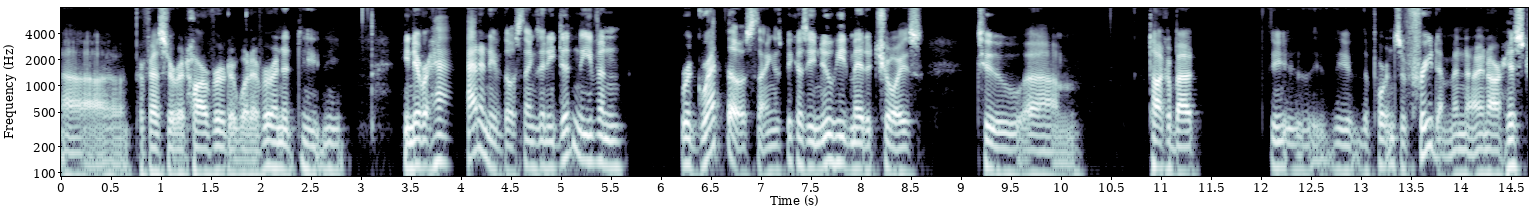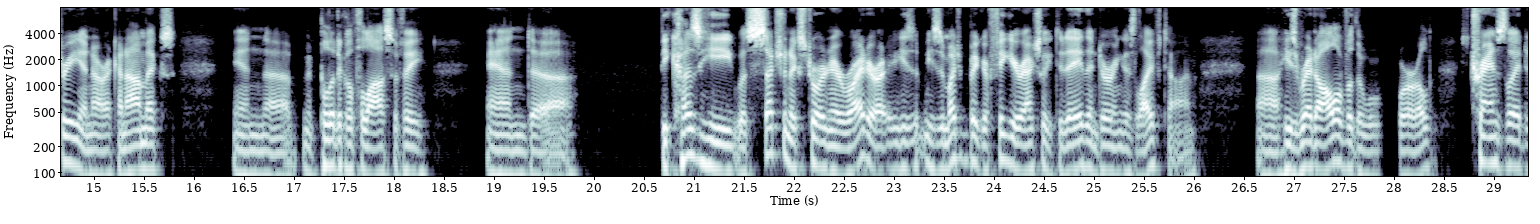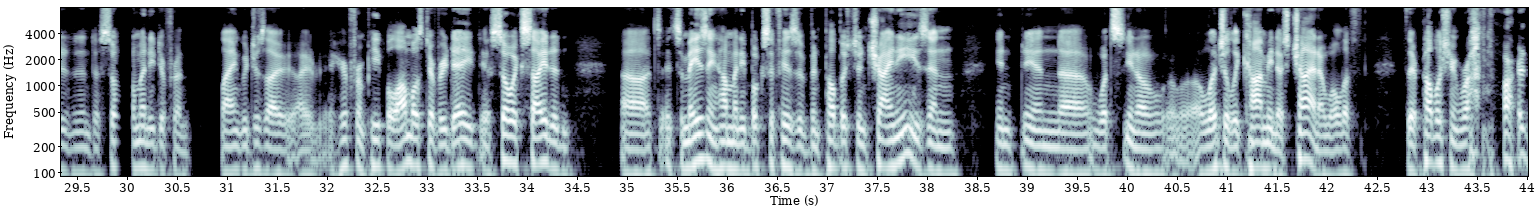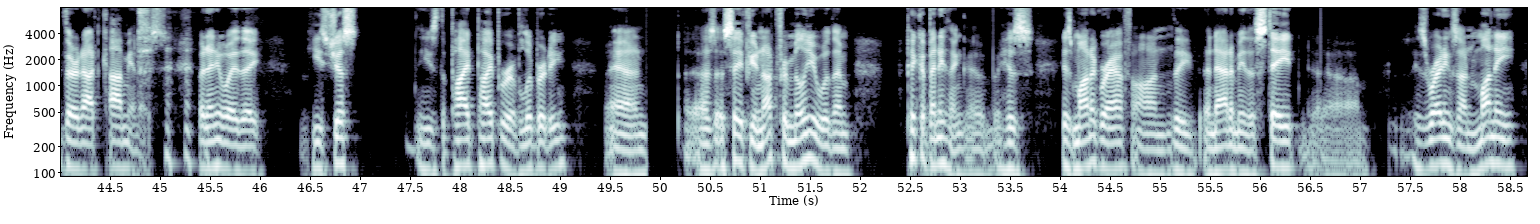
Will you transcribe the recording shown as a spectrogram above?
uh, professor at Harvard or whatever, and it, he, he never had any of those things, and he didn't even regret those things because he knew he'd made a choice to um, talk about the, the, the, importance of freedom in, in, our history, in our economics, in, uh, in political philosophy, and uh, because he was such an extraordinary writer, he's, he's a much bigger figure actually today than during his lifetime. Uh, he's read all over the world. He's translated into so many different languages. I, I hear from people almost every day. They're so excited. Uh, it's, it's, amazing how many books of his have been published in Chinese and in in uh, what's you know allegedly communist China. Well, if they're publishing Rothbard, they're not communists. but anyway, they he's just he's the Pied Piper of liberty. And as I say, if you're not familiar with him, pick up anything. Uh, his his monograph on the anatomy of the state, uh, his writings on money,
